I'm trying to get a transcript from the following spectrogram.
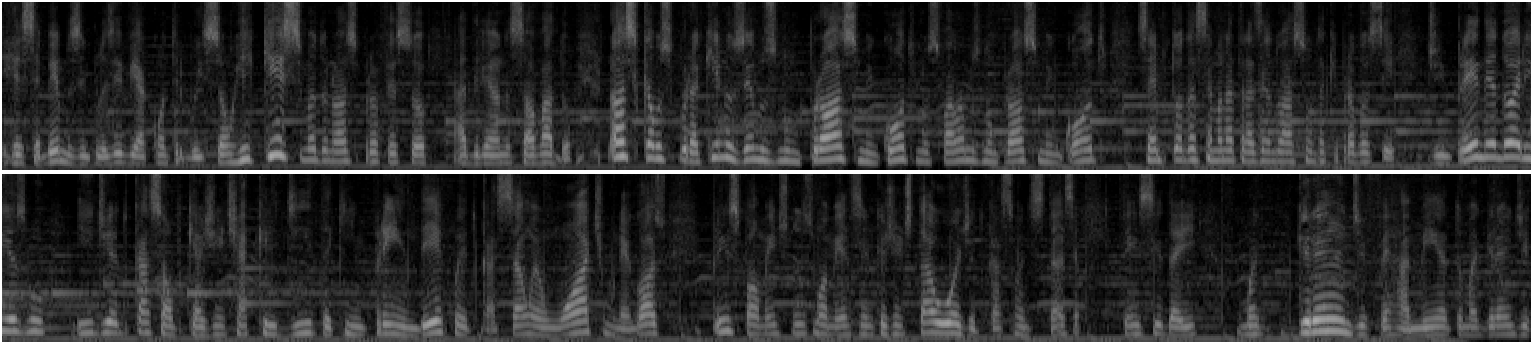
recebemos inclusive a contribuição riquíssima do nosso professor Adriano Salvador. Nós ficamos por aqui, nos vemos num próximo encontro, nos falamos num próximo encontro, sempre toda semana trazendo um assunto aqui para você de empreendedorismo e de educação, porque a gente acredita que empreender com a educação é um ótimo negócio, principalmente nos momentos em que a gente está hoje. Educação à distância tem sido aí uma grande ferramenta, uma grande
